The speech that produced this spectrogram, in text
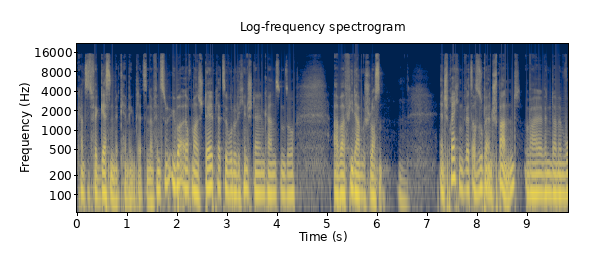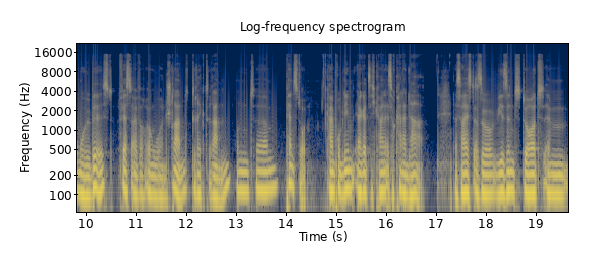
kannst du es vergessen mit Campingplätzen. Da findest du überall auch mal Stellplätze, wo du dich hinstellen kannst und so. Aber viele haben geschlossen. Mhm. Entsprechend wird es auch super entspannt, weil wenn du da mit dem Wohnmobil bist, fährst du einfach irgendwo an den Strand, direkt ran und ähm, pennst dort. Kein Problem, ärgert sich keiner, ist auch keiner da. Das heißt also, wir sind dort im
